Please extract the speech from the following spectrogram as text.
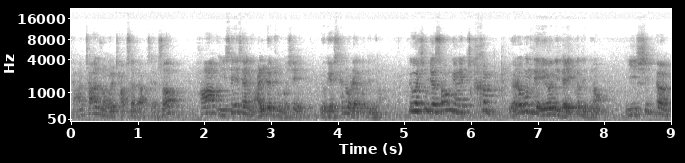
자- 찬송을 작사 작사해서 하- 이 세상에 알려준 것이 이게 새 노래거든요. 이것이 이제 성경에 참 여러 군데 예언이 돼 있거든요. 이 10편,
